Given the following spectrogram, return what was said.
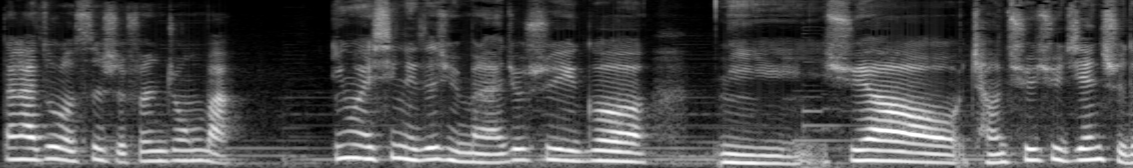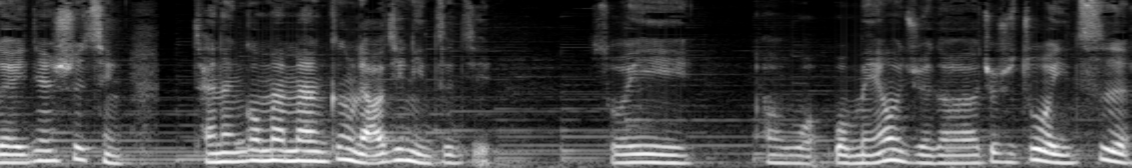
大概做了四十分钟吧。因为心理咨询本来就是一个你需要长期去坚持的一件事情，才能够慢慢更了解你自己。所以，呃，我我没有觉得就是做一次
